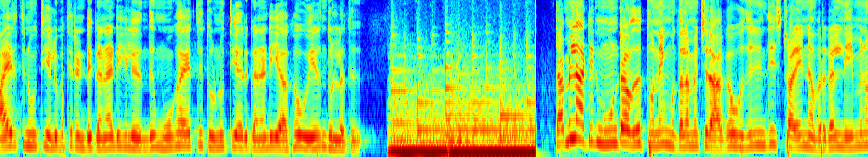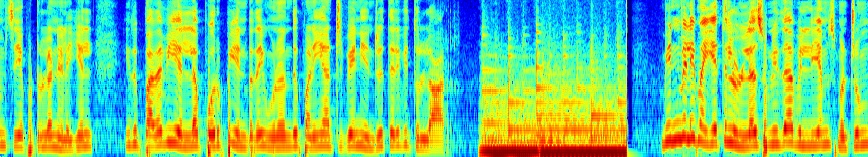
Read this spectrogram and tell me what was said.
ஆயிரத்தி நூற்றி எழுபத்தி ரெண்டு கனடியிலிருந்து மூவாயிரத்தி தொண்ணூற்றி ஆறு கனடியாக உயர்ந்துள்ளது. தமிழ்நாட்டின் மூன்றாவது துணை முதலமைச்சராக உதயநிதி ஸ்டாலின் அவர்கள் நியமனம் செய்யப்பட்டுள்ள நிலையில் இது பதவியல்ல பொறுப்பு என்பதை உணர்ந்து பணியாற்றுவேன் என்று தெரிவித்துள்ளார். விண்வெளி மையத்தில் உள்ள சுனிதா வில்லியம்ஸ் மற்றும்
